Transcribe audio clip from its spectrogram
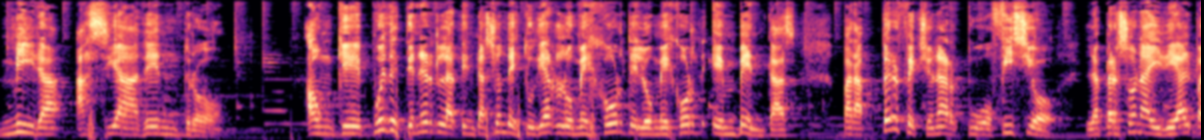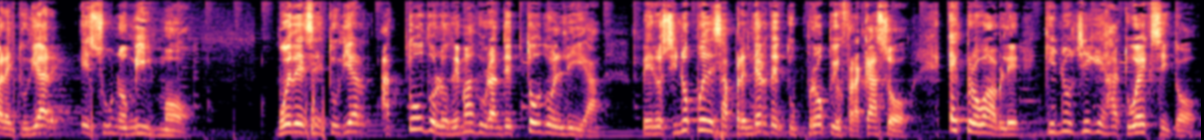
Mira hacia adentro. Aunque puedes tener la tentación de estudiar lo mejor de lo mejor en ventas, para perfeccionar tu oficio, la persona ideal para estudiar es uno mismo. Puedes estudiar a todos los demás durante todo el día, pero si no puedes aprender de tu propio fracaso, es probable que no llegues a tu éxito.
